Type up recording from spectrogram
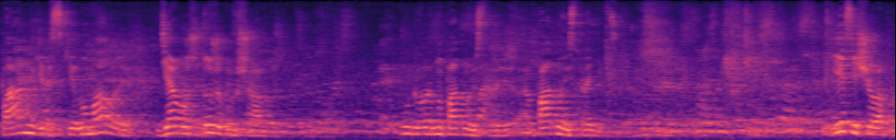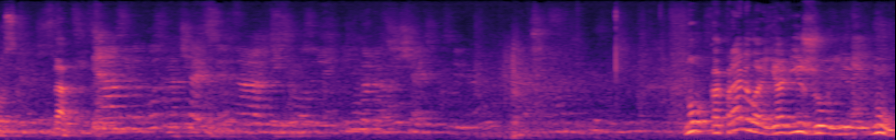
по-ангельски, ну мало ли. Дьявол же тоже бывший ангел. Ну, ну, по одной по одной из традиций. Есть еще вопросы? Да. Ну, как правило, я вижу, ну,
